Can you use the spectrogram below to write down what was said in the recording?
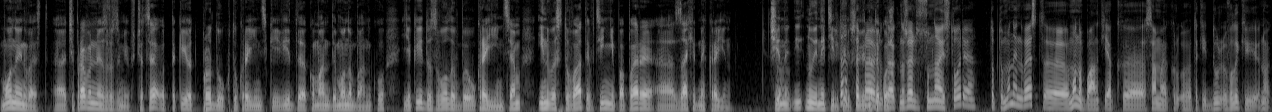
Моноінвест. Е, чи правильно я зрозумів, що це от такий от продукт український від е, команди Монобанку, який дозволив би українцям інвестувати в цінні папери е, західних країн? Чи не ну і не тільки так, відповідно все також так. На жаль, сумна історія. Тобто, Моноінвест, Монобанк, як саме такий дуже великий, ну як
